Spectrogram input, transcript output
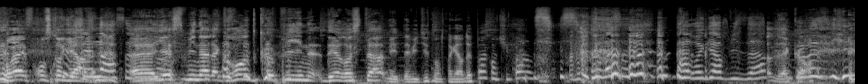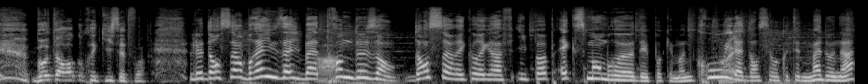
Bref, on se regarde. C'est Euh. Yasmina, la grande copine des Rostas. Mais d'habitude, on te regarde pas quand tu parles. Un regard bizarre. Ah, D'accord. Bon, t'as rencontré qui cette fois? Le danseur Brahim Zaïba, Ah. 32 ans, danseur et chorégraphe hip-hop, ex-membre des Pokémon Crew. Il a dansé aux côtés de Madonna,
